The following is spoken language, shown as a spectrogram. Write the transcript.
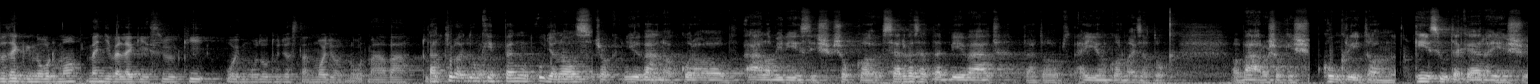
Az EGRI norma mennyivel egészül ki oly módon, hogy aztán magyar normává Tehát tulajdonképpen ugyanaz, csak nyilván akkor az állami rész is sokkal szervezettebbé vált, tehát a helyi önkormányzatok a városok is konkrétan készültek erre, és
